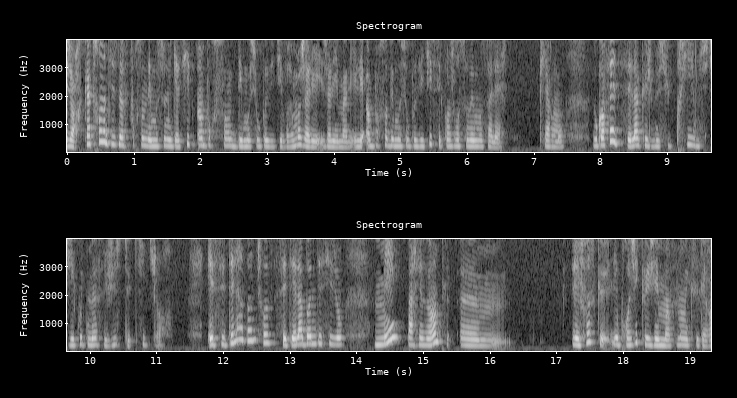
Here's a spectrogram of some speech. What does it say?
genre 99% d'émotions négatives, 1% d'émotions positives. Vraiment, j'allais, j'allais mal. Et les 1% d'émotions positives, c'est quand je recevais mon salaire. Clairement. Donc en fait, c'est là que je me suis pris. Je me suis dit, écoute, meuf, juste quitte, genre. Et c'était la bonne chose. C'était la bonne décision. Mais, par exemple, euh, les choses que, les projets que j'ai maintenant, etc.,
